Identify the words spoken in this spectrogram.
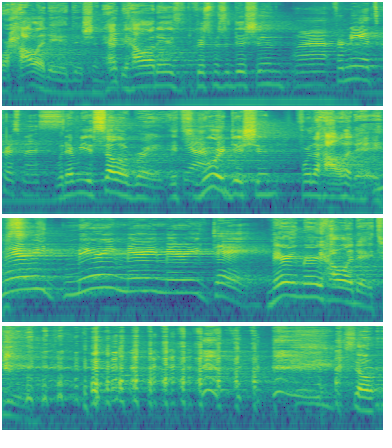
or holiday edition. Happy holidays, Christmas edition, Uh, for me, it's Christmas. whatever you celebrate. It's Yeah. your edition for the holidays. Merry, merry, merry, merry day. Merry, Merry Holiday to you. so,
